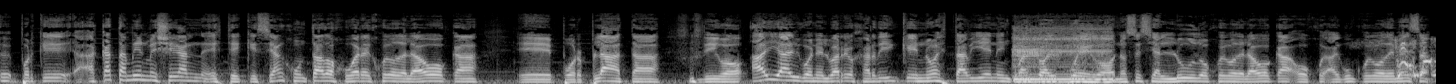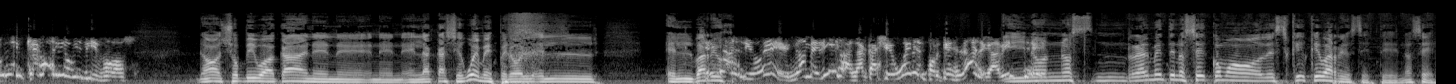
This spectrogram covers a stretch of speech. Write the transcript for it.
eh, porque acá también me llegan este, que se han juntado a jugar el juego de la OCA eh, por plata. Digo, hay algo en el barrio Jardín que no está bien en cuanto al juego. No sé si al ludo, juego de la OCA o jue- algún juego de mesa. ¿En qué barrio vivís vos? No, yo vivo acá en, en, en- en- en la calle Güemes, pero el, el, el ¿Qué barrio... barrio es? No me digas, la calle Güemes porque es larga, ¿viste? Y no, no, realmente no sé cómo... des- ¿qué, qué barrio es este? No sé.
